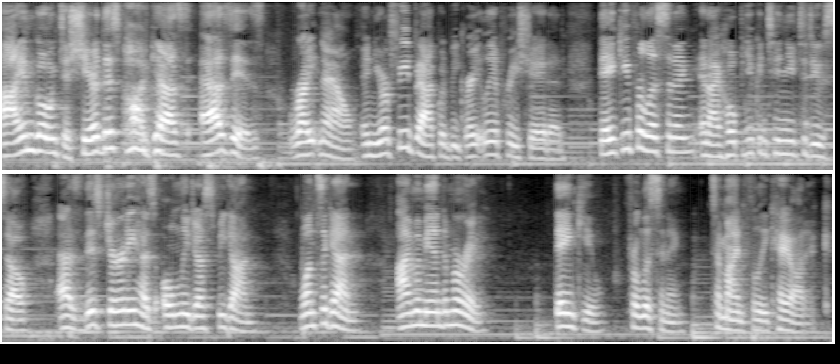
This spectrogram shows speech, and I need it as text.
I am going to share this podcast as is right now, and your feedback would be greatly appreciated. Thank you for listening, and I hope you continue to do so as this journey has only just begun. Once again, I'm Amanda Marie. Thank you for listening to Mindfully Chaotic.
